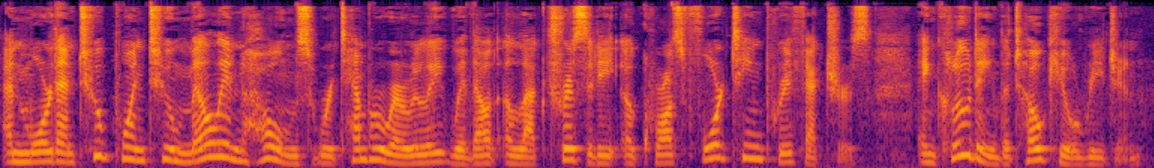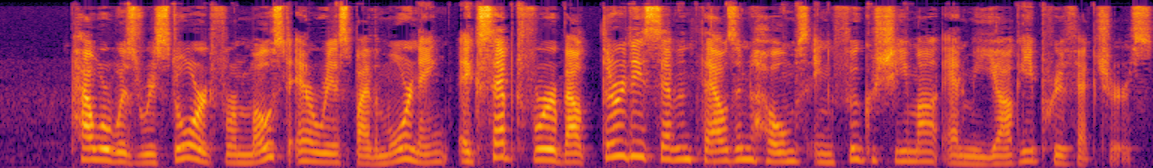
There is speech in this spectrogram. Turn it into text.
and more than 2.2 million homes were temporarily without electricity across 14 prefectures, including the Tokyo region. Power was restored for most areas by the morning, except for about 37,000 homes in Fukushima and Miyagi prefectures.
